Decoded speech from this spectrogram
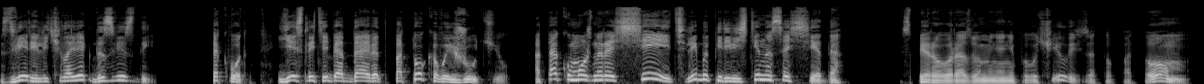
Зверь или человек до звезды. Так вот, если тебя давят потоковой жутью, атаку можно рассеять, либо перевести на соседа. С первого раза у меня не получилось, зато потом...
